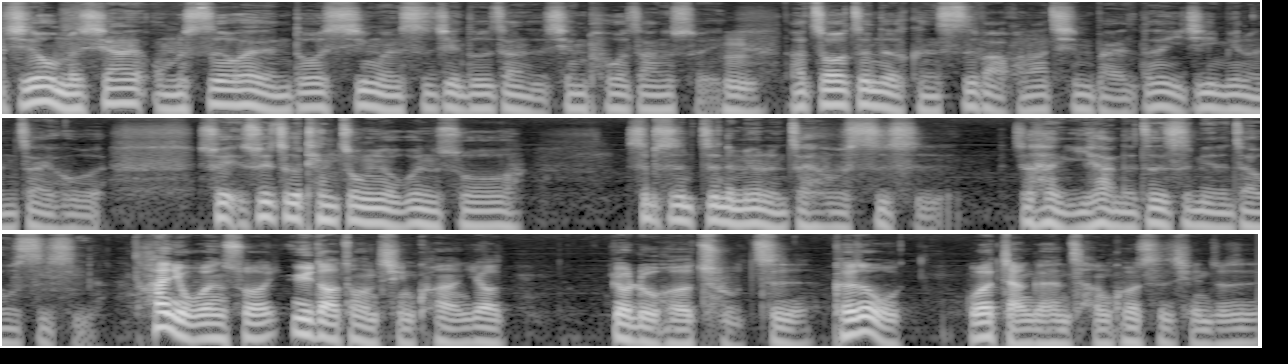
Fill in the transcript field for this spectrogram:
其实我们现在我们社会很多新闻事件都是这样子，先泼脏水，嗯，然后之后真的可能司法还他清白，但是已经没有人在乎了。所以，所以这个听众也有问说，是不是真的没有人在乎事实？这很遗憾的，真的是没人在乎事实。他有问说，遇到这种情况要要如何处置？可是我我讲个很残酷的事情，就是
